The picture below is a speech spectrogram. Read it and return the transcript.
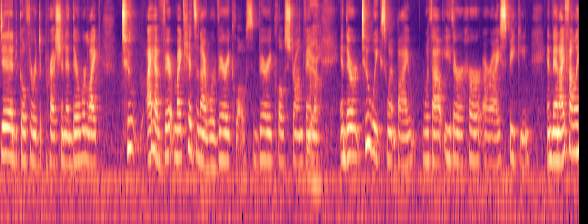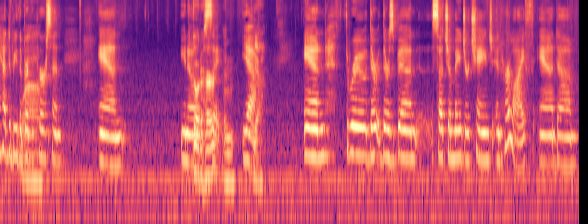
did go through a depression, and there were like two. I have very my kids and I were very close, very close, strong family. Yeah. And there two weeks went by without either her or I speaking, and then I finally had to be the bigger person, and you know Go to her say- and yeah. yeah. and through there there's been such a major change in her life and um,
